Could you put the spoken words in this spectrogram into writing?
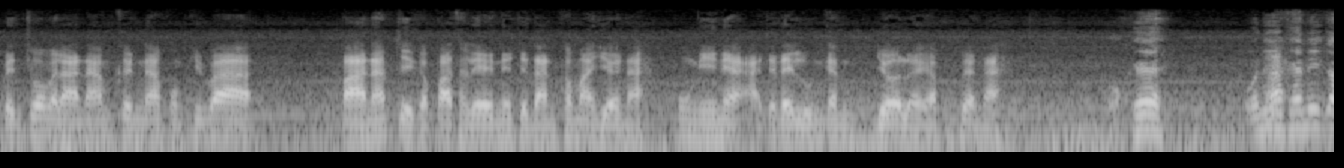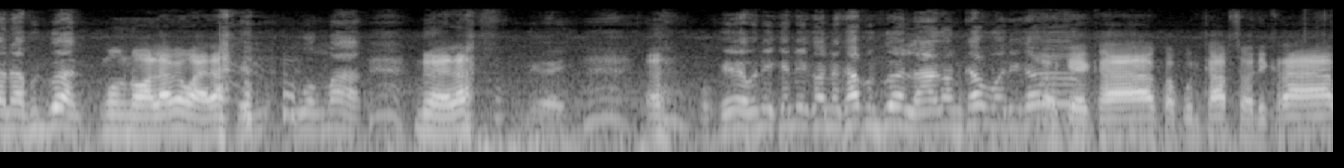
เป็นช่วงเวลาน้ำขึ้นนะ ผมคิดว่าปลาน้ำจืดกับปลาทะเลเนี่ยจะดันเข้ามาเยอะนะพรุ่งนี้เนี่ยอาจจะได้ลุ้นกันเยอะเลยครับเพื่อนๆนะ โอเค วันนี้นะ แค่นี้ก่อนนะเพื่อนง่วงนอนแล้วไม่ไหวแล้ว ๆเห็นง่วงมาก เหนื่อยแล้ว เหนื่อยโอเค วันนี้แค่นี้ก่อนนะครับเพื่อนๆลาก่อนครับสวัสดีครับ โอเคครับ ขอบคุณครับ สวัสดีครับ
